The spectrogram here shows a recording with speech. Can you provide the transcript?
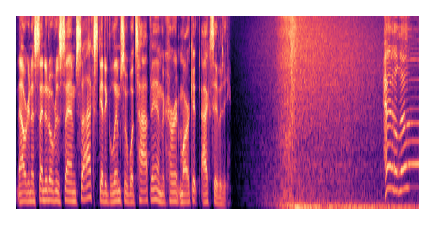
Now we're going to send it over to Sam Sachs, get a glimpse of what's happening in the current market activity. Hello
